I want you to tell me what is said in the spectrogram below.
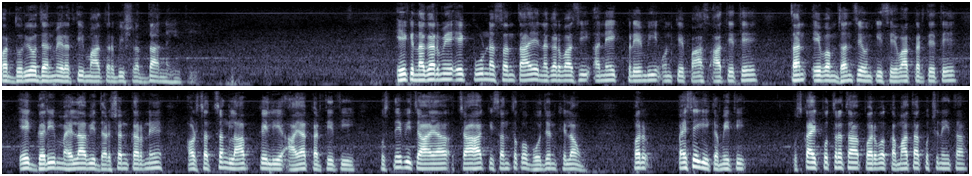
पर दुर्योधन में रति मात्र भी श्रद्धा नहीं थी। एक नगर में एक पूर्ण संत आए, नगरवासी अनेक प्रेमी उनके पास आते थे, तन एवं धन से उनकी सेवा करते थे। एक गरीब महिला भी दर्शन करने और सत्संग लाभ के लिए आया करती थी। उसने भी चाहा चाहा कि संत को भोजन खिलाऊं, पर पैसे की कमी थी। उसका एक पुत्र था, पर वह कमाता कुछ नहीं था।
